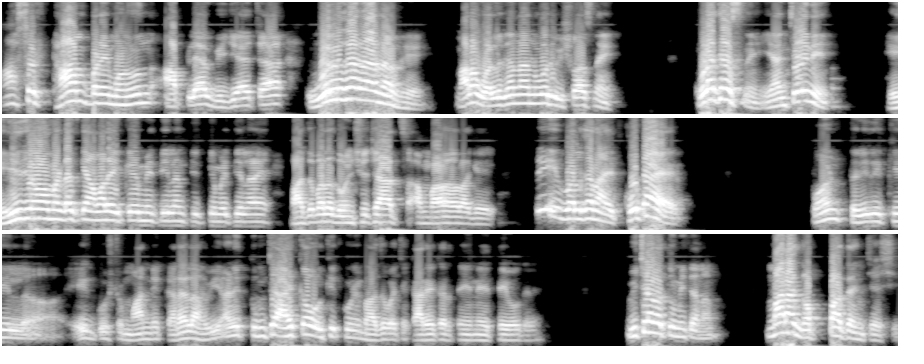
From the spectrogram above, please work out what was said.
असं ठामपणे म्हणून आपल्या विजयाच्या वल्गना नव्हे मला वल्गनांवर विश्वास नाही. कोणाच्याच नाही यांच्याही नाही. हेही जेव्हा म्हणतात की आम्हाला इतके मिळतील आणि तितके मिळतील आणि भाजपाला दोनशेच्या आत सांभाळावं लागेल. ते वल्गन आहेत खोटं आहे. पण तरी देखील एक गोष्ट मान्य करायला हवी आणि तुमचे आहेत का ओळखीत कोणी भाजपाचे कार्यकर्ते नेते वगैरे? विचारा तुम्ही त्यांना. मारा गप्पा त्यांच्याशी.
